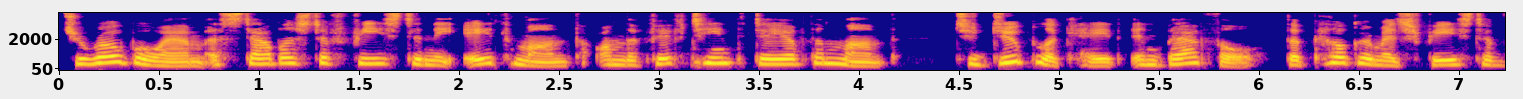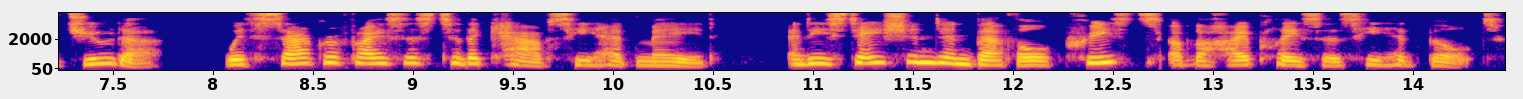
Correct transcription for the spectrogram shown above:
Jeroboam established a feast in the eighth month on the fifteenth day of the month to duplicate in Bethel the pilgrimage feast of Judah, with sacrifices to the calves he had made, and he stationed in Bethel priests of the high places he had built.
